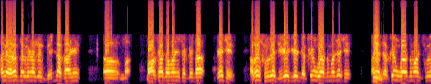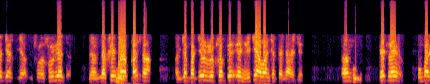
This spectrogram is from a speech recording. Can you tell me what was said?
અને અરબ સાગરના કંઈક ભેદના કારણે માવઠા થવાની શક્યતા રહેશે હવે સૂર્ય ધીરે ધીરે દક્ષિણ ગુજરાતમાં જશે અને દક્ષિણ ગુજરાતમાં સૂર્ય સૂર્ય દક્ષિણ તરફ ખસતા જે પશ્ચિમી વિક્ષોભ છે એ નીચે આવવાની શક્યતા રહેશે એટલે ઉપર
